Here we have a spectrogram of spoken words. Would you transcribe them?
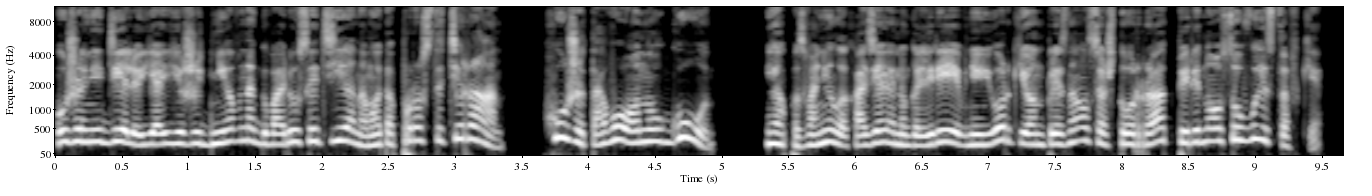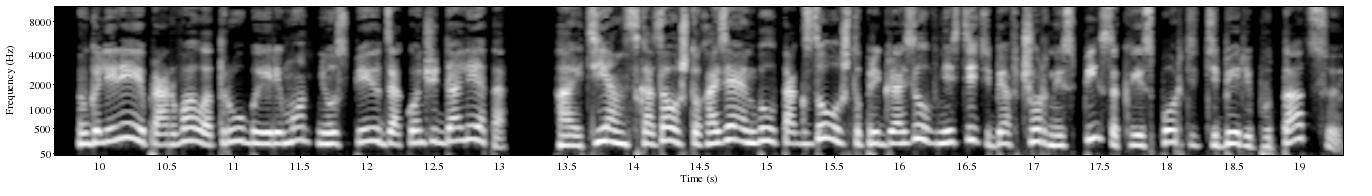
Уже неделю я ежедневно говорю с Этьеном, это просто тиран. Хуже того, он лгун. Я позвонила хозяину галереи в Нью-Йорке, и он признался, что рад переносу выставки. В галерее прорвало трубы, и ремонт не успеют закончить до лета. А Этьен сказал, что хозяин был так зол, что пригрозил внести тебя в черный список и испортить тебе репутацию,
